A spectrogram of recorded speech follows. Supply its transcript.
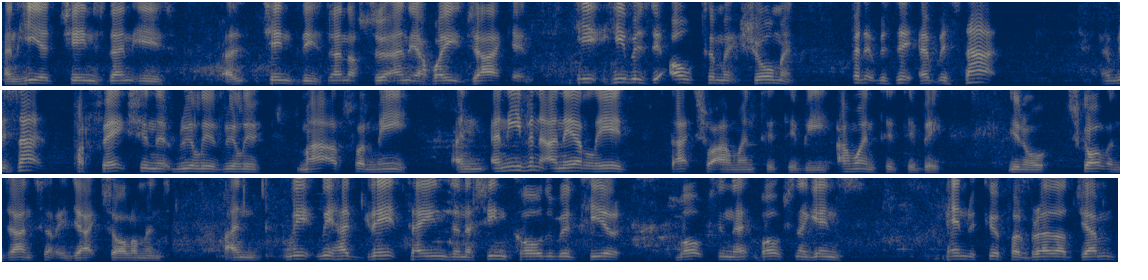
And he had changed into his uh, changed his dinner suit into a white jacket. And he, he was the ultimate showman. But it was the, it was that it was that perfection that really, really mattered for me. And, and even at an early age, that's what I wanted to be. I wanted to be, you know, Scotland's answer to Jack Solomons. And we, we had great times, and I seen Calderwood here boxing boxing against Henry Cooper brother Jim.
